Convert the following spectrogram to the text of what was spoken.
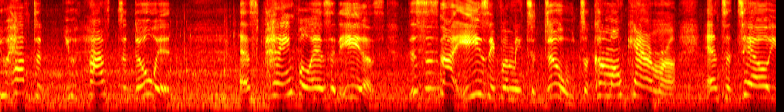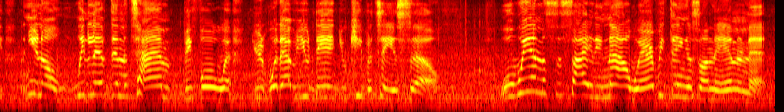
You have to you have to do it as painful as it is, this is not easy for me to do, to come on camera and to tell you, you know, we lived in a time before where you, whatever you did, you keep it to yourself. Well, we're in a society now where everything is on the internet.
